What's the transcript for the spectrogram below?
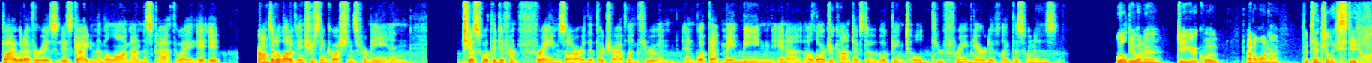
by whatever is is guiding them along on this pathway. It, it prompted a lot of interesting questions for me in just what the different frames are that they're traveling through and and what that may mean in a, a larger context of a book being told through frame narrative like this one is. Will do you want to do your quote? I don't want to potentially steal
